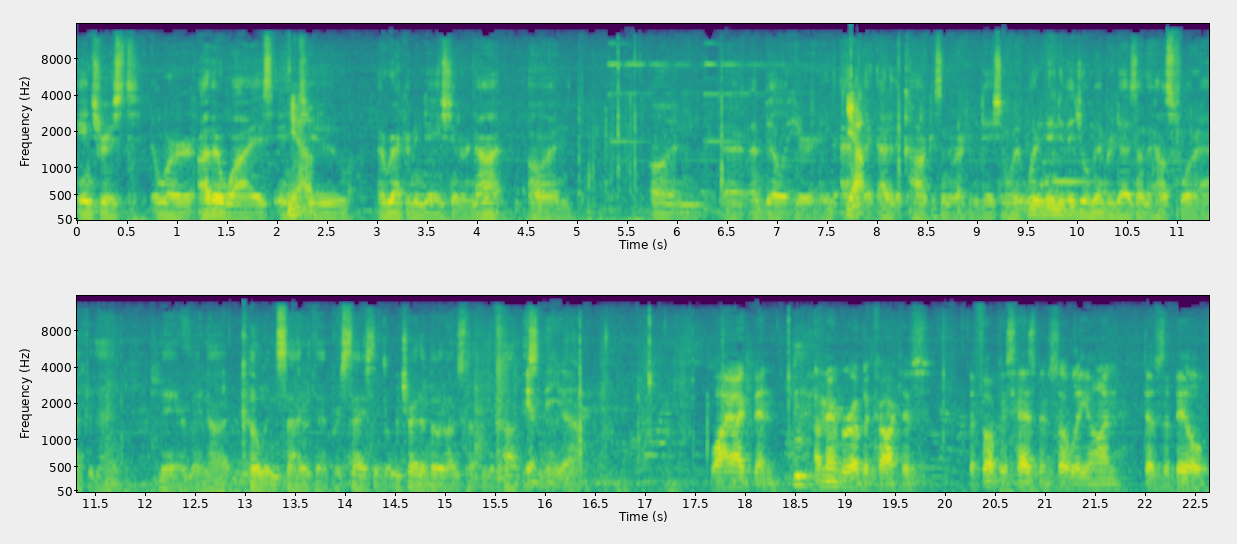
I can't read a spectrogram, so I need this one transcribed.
interest or otherwise into a recommendation or not on on a, a bill here in, out, Yeah. of the, out of the caucus and the recommendation. What, what an individual member does on the House floor after that may or may not coincide with that precisely. But we try to vote on stuff in the caucus. in the, uh, why I've been a member of the caucus, the focus has been solely on, does the bill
